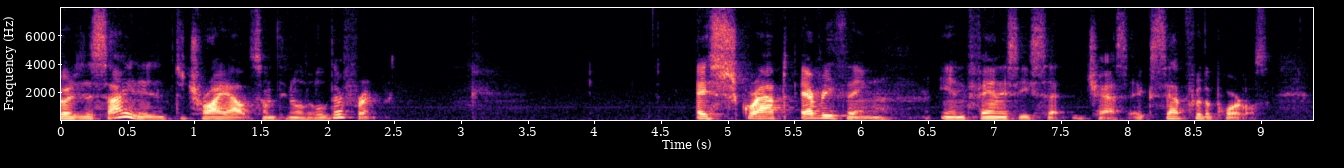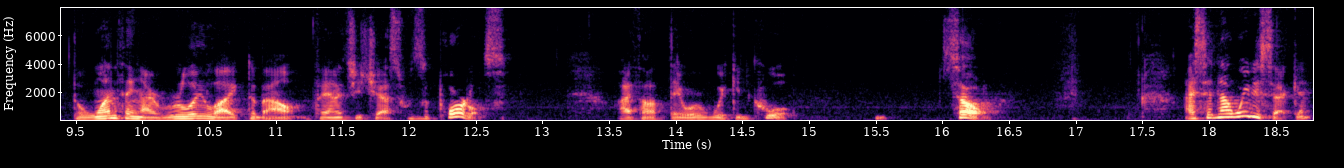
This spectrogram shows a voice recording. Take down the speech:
So I decided to try out something a little different. I scrapped everything in fantasy chess except for the portals. The one thing I really liked about fantasy chess was the portals. I thought they were wicked cool. So I said, now wait a second.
